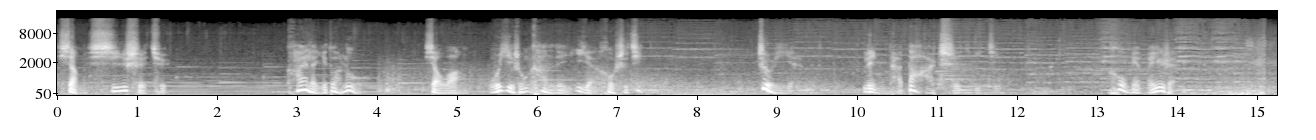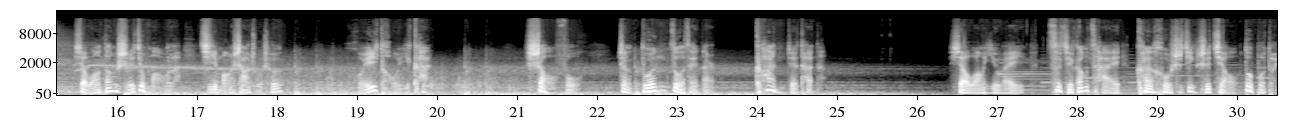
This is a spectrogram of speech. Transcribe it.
向西驶去。开了一段路，小王无意中看了一眼后视镜，这一眼令他大吃一惊，后面没人。小王当时就毛了，急忙刹住车，回头一看，少妇正端坐在那儿，看着他呢。小王以为自己刚才看后视镜时角度不对，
